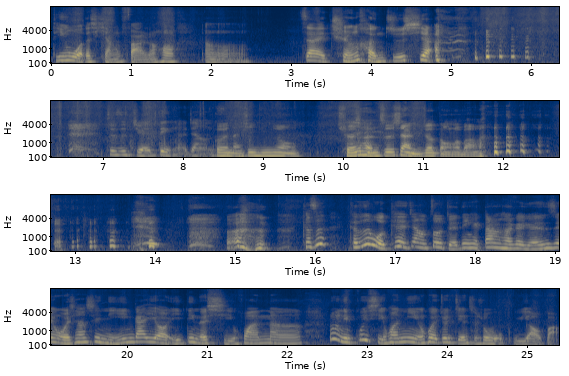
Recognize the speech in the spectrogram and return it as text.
听我的想法，然后呃在权衡之下 就是决定了这样子。各位男性听众，权衡之下你就懂了吧？可是可是我可以这样做决定，当然还有一个原因是我相信你应该也有一定的喜欢呐、如果你不喜欢，你也会就坚持说我不要吧，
